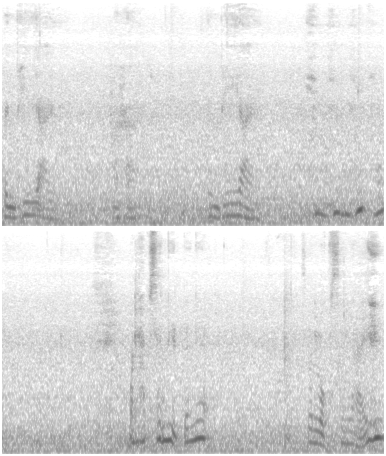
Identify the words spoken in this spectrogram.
เป็นพี่ใหญ่นะคะ เป็นพี่ใหญ่ มันหลับสนิทนะเนี่ย สลบสไลด์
